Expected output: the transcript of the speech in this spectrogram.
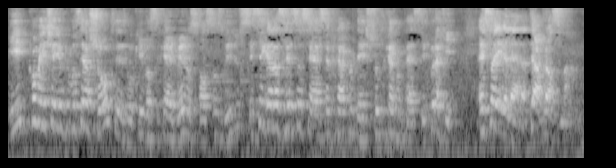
E comente aí o que você achou, o que você quer ver nos próximos vídeos. E siga nas redes sociais para ficar por dentro de tudo que acontece por aqui. É isso aí, galera. Até a próxima!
